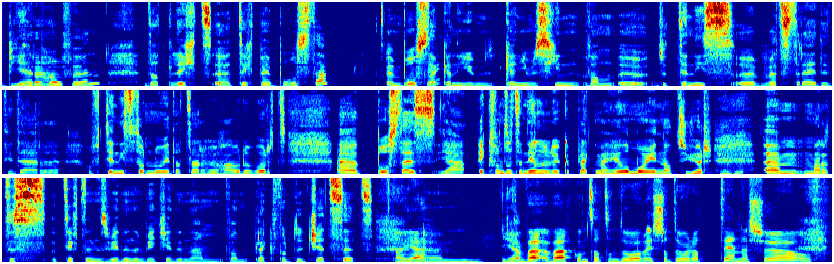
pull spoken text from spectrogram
Bjerrehalvön. Dat ligt uh, dicht bij Bosta. En Bosta okay. ken, je, ken je misschien van uh, de tenniswedstrijden uh, die daar, uh, of tennistoernooi dat daar gehouden wordt. Bosta is, ja, ik vond het een hele leuke plek met hele mooie natuur. Mm -hmm. um, maar het, is, het heeft in Zweden een beetje de naam van de plek voor de jetset. Oh ja? Um, ja. En waar, waar komt dat dan door? Is dat door dat tennissen? Of?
